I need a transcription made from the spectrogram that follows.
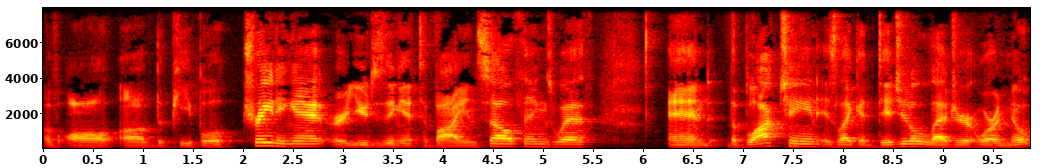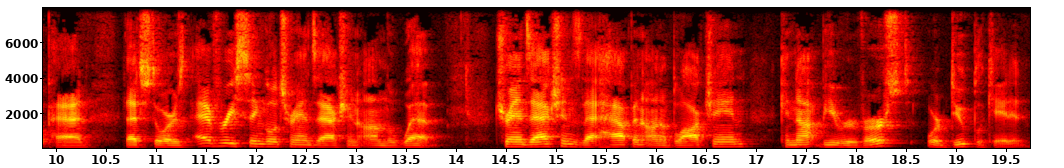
of all of the people trading it or using it to buy and sell things with. And the blockchain is like a digital ledger or a notepad that stores every single transaction on the web. Transactions that happen on a blockchain cannot be reversed or duplicated.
